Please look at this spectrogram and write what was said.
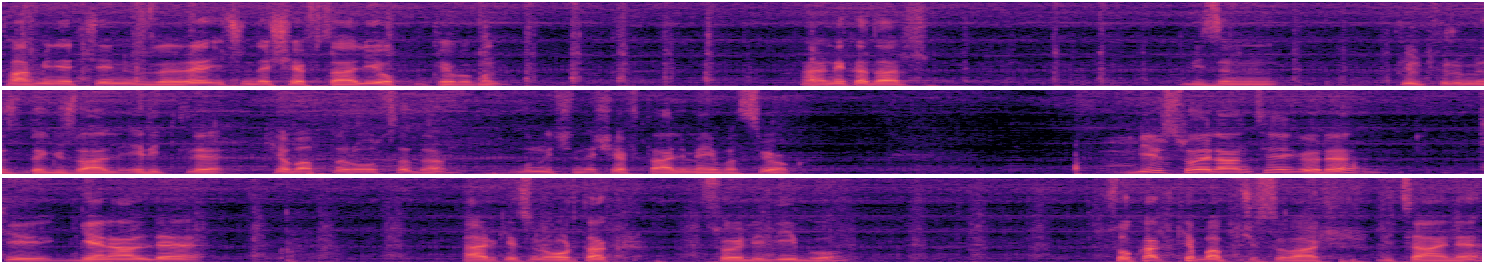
tahmin edeceğiniz üzere içinde şeftali yok bu kebabın. Her ne kadar bizim kültürümüzde güzel erikli kebaplar olsa da bunun içinde şeftali meyvesi yok. Bir söylentiye göre ki genelde herkesin ortak söylediği bu. Sokak kebapçısı var bir tane.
